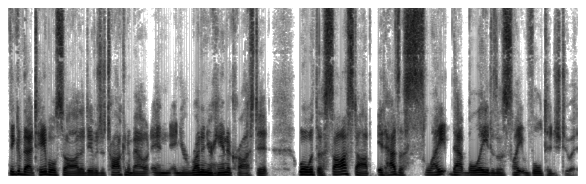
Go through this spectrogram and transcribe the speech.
think of that table saw that Dave was just talking about, and and you're running your hand across it. Well, with the saw stop, it has a slight that blade has a slight voltage to it,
